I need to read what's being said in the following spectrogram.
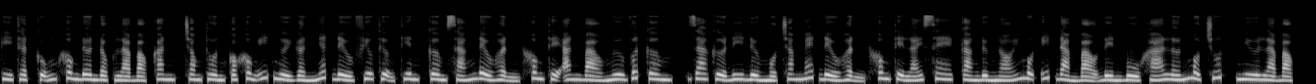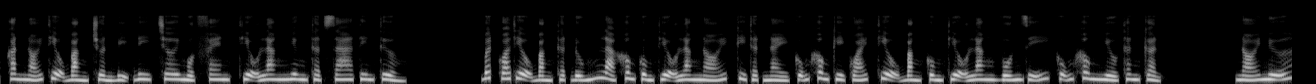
Kỳ thật cũng không đơn độc là bảo căn, trong thôn có không ít người gần nhất đều phiêu thượng thiên, cơm sáng đều hận không thể ăn bào ngư vớt cơm, ra cửa đi đường 100 mét đều hận không thể lái xe, càng đừng nói một ít đảm bảo đền bù khá lớn một chút, như là bảo căn nói thiệu bằng chuẩn bị đi chơi một phen, thiệu lăng nhưng thật ra tin tưởng. Bất quá thiệu bằng thật đúng là không cùng thiệu lăng nói, kỳ thật này cũng không kỳ quái, thiệu bằng cùng thiệu lăng vốn dĩ cũng không nhiều thân cận. Nói nữa,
